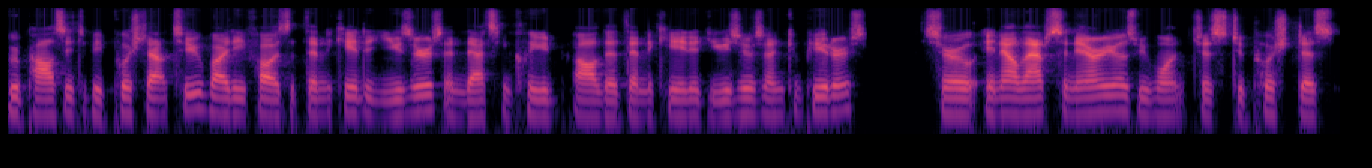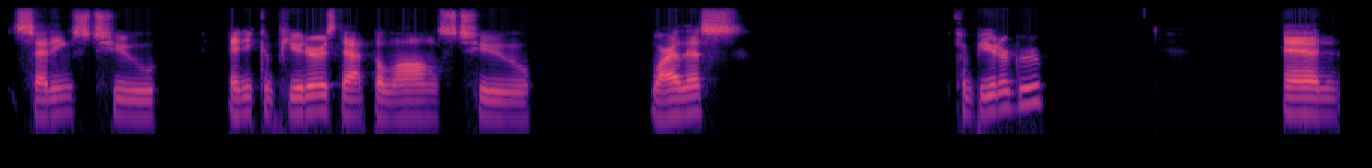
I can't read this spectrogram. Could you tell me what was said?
group policy to be pushed out to by default is authenticated users and that's include all the authenticated users and computers. So in our lab scenarios, we want just to push this settings to any computers that belongs to wireless computer group. And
